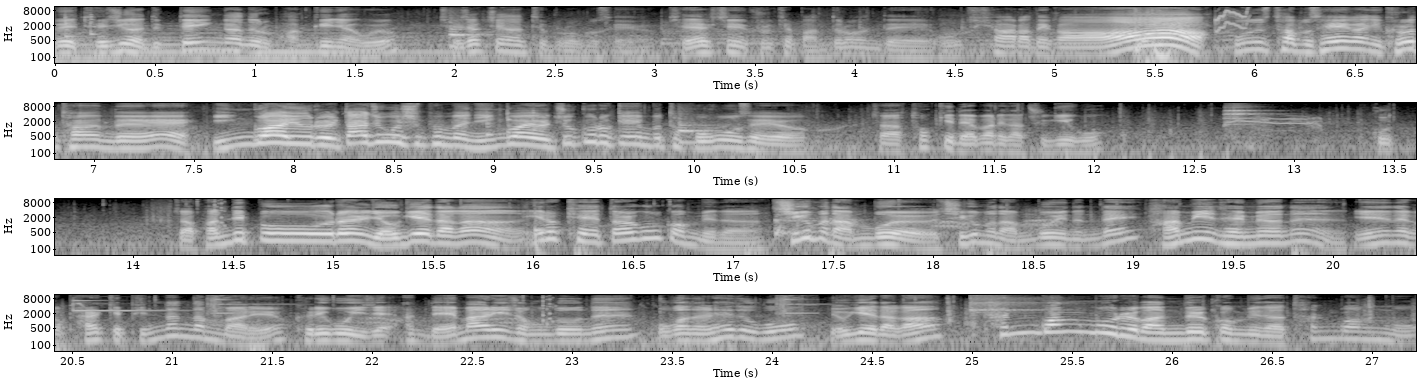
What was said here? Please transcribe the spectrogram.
왜 돼지가 늑대인간으로 바뀌냐고요? 제작진한테 물어보세요. 제작진이 그렇게 만들었는데 어떻게 알아 내가? 아! Don't Starve 세계관이 그렇다는데 인과율을 따지고 싶으면 인과율 쯔꾸르 게임부터 보고 오세요 자 토끼 네 마리 다 죽이고. Good. 자 반딧불을 여기에다가 이렇게 떨굴 겁니다. 지금은 안 보여요. 지금은 안 보이는데 밤이 되면은 얘네가 밝게 빛난단 말이에요. 그리고 이제 한 네마리 정도는 보관을 해두고 여기에다가 탄광모를 만들 겁니다. 탄광모.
